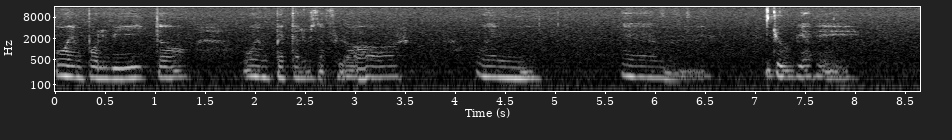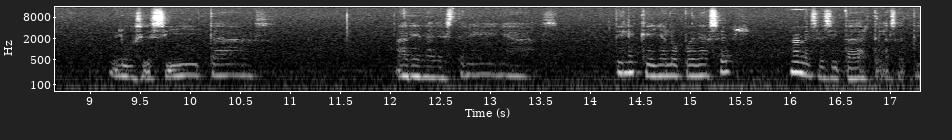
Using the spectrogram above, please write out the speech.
O en polvito, o en pétalos de flor, o en em, lluvia de lucecitas, arena de estrellas. Dile que ella lo puede hacer. No necesita dártelas a ti.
